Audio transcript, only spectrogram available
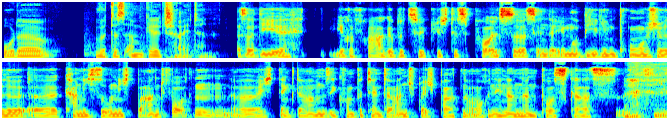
Oder wird es am Geld scheitern? Also die, Ihre Frage bezüglich des Polsters in der Immobilienbranche äh, kann ich so nicht beantworten. Äh, ich denke, da haben Sie kompetente Ansprechpartner auch in den anderen Postcards, die,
